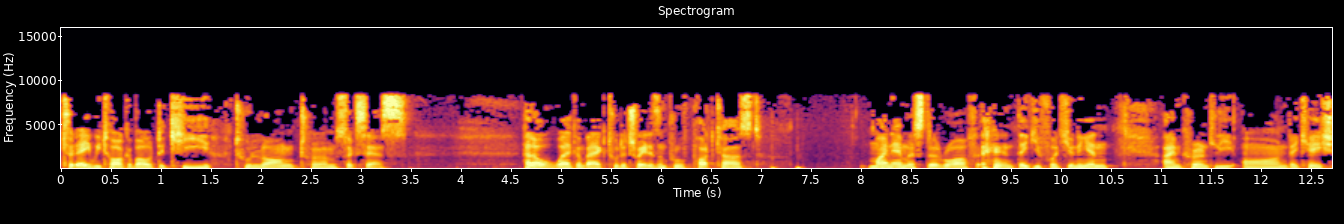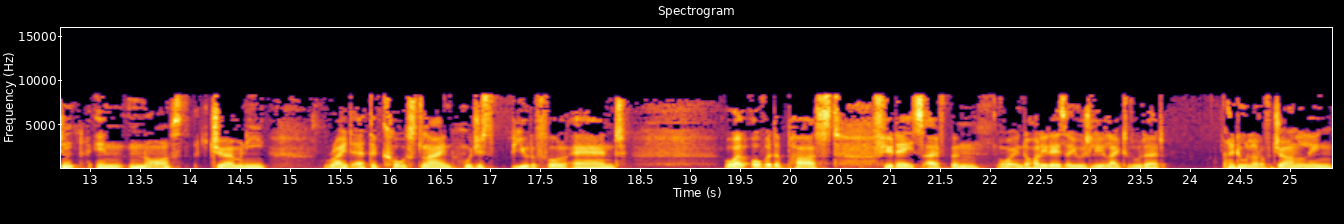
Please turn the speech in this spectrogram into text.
Today we talk about the key to long term success. Hello, welcome back to the Traders Improve podcast. My name is Del Roth and thank you for tuning in. I'm currently on vacation in North Germany, right at the coastline, which is beautiful. And well, over the past few days, I've been, or in the holidays, I usually like to do that. I do a lot of journaling,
